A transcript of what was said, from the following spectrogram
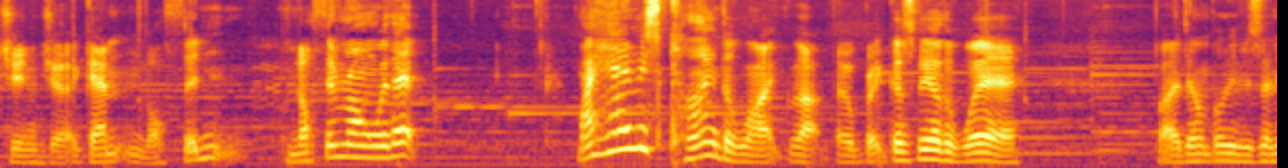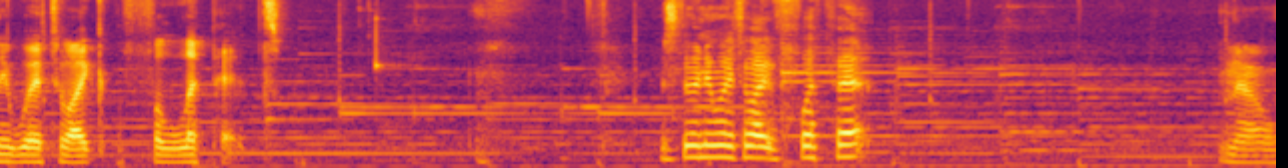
ginger. Again, nothing nothing wrong with it. My hair is kind of like that though, but it goes the other way. But I don't believe there's any way to like flip it. Is there any way to like flip it? No,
